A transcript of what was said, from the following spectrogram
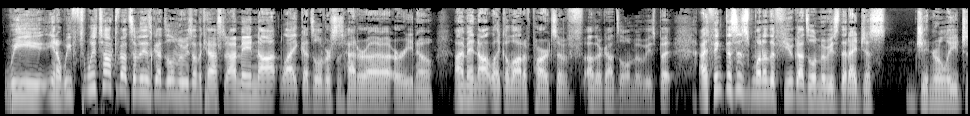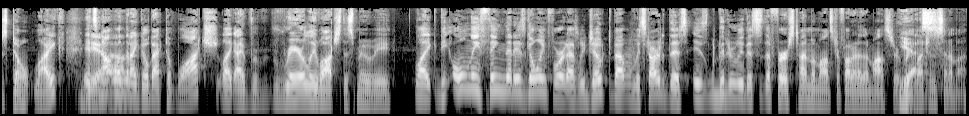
We, you know, we've we've talked about some of these Godzilla movies on the cast, and I may not like Godzilla versus Hedorah, or you know, I may not like a lot of parts of other Godzilla movies, but I think this is one of the few Godzilla movies that I just generally just don't like. It's not one that I go back to watch. Like I've rarely watched this movie. Like the only thing that is going for it, as we joked about when we started this, is literally this is the first time a monster fought another monster, pretty Yes. much in cinema.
